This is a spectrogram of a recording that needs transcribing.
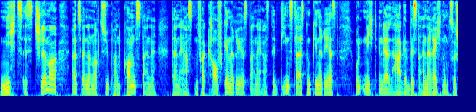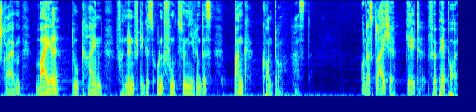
Nichts ist schlimmer, als wenn du nach Zypern kommst, deine, deinen ersten Verkauf generierst, deine erste Dienstleistung generierst und nicht in der Lage bist, eine Rechnung zu schreiben, weil du kein vernünftiges und funktionierendes Bankkonto hast. Und das Gleiche gilt für PayPal.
